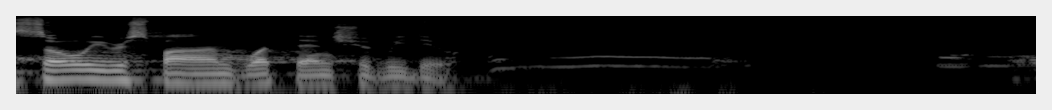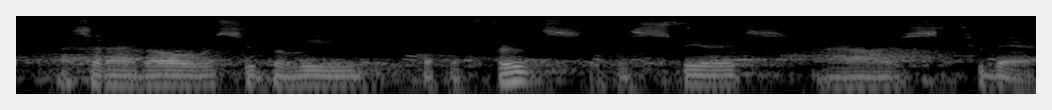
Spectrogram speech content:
so we respond, what then should we do? Blessed are those who believe that the fruits of the Spirit are ours to bear.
